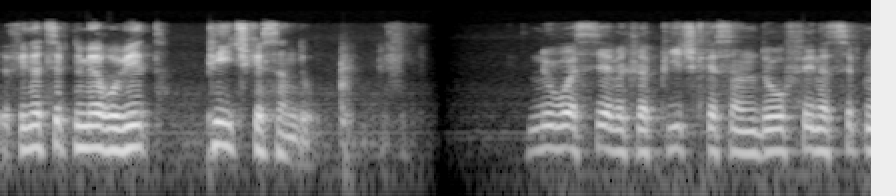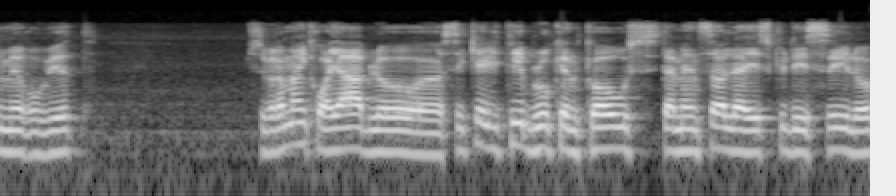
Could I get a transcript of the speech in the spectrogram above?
Le phénotype numéro 8, Peach Crescendo. Nous voici avec le Peach Crescendo, phénotype numéro 8. C'est vraiment incroyable, là. Euh, ses qualités Broken Coast, si t'amènes ça à la SQDC, là.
